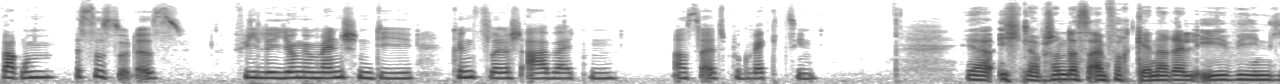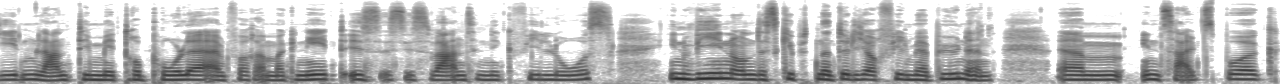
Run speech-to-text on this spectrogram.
Warum ist es so, dass viele junge Menschen, die künstlerisch arbeiten, aus Salzburg wegziehen? Ja, ich glaube schon, dass einfach generell eh wie in jedem Land die Metropole einfach ein Magnet ist. Es ist wahnsinnig viel los in Wien und es gibt natürlich auch viel mehr Bühnen. Ähm, in Salzburg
